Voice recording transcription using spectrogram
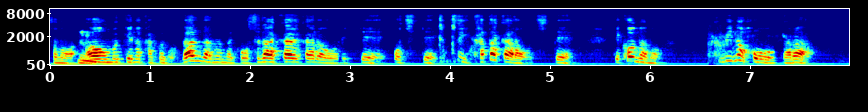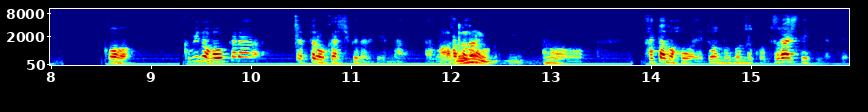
そのうん仰向けの角度、だんだんだんだんこう背中から降りて、落ちて、次肩から落ちて、で今度あの首の方から、こう、首の方からやったらおかしくなるけどな、あの肩のあの肩の方へどんどんどんどんこうずらしていくんやって、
